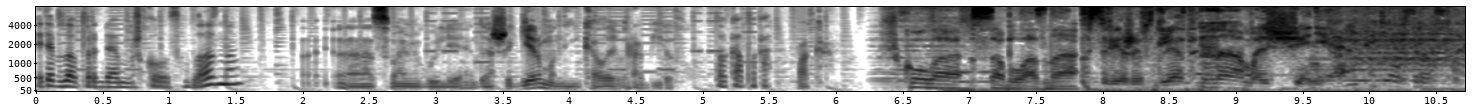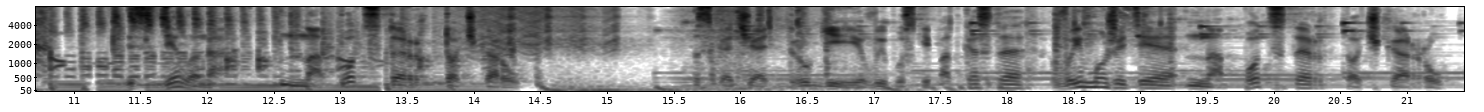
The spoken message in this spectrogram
Это была программа «Школа соблазна». А, С вами были Даша Герман и Николай Воробьев. Пока-пока. Пока. Школа соблазна. Свежий взгляд на обольщение. Сделано на podster.ru Скачать другие выпуски подкаста вы можете на podster.ru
